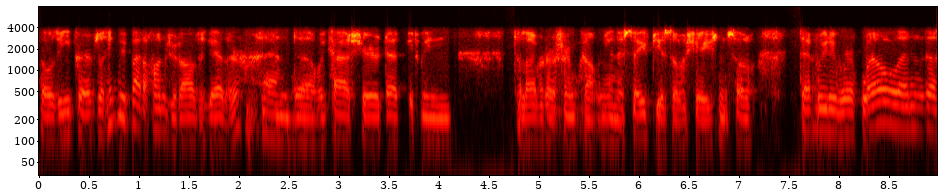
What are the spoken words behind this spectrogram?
those EPIRBs. I think we bought a hundred altogether, and uh, we kind of shared that between the Labrador Shrimp Company and the Safety Association. So that really worked well, and uh,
